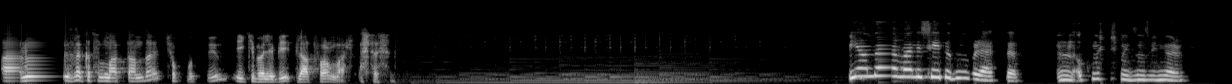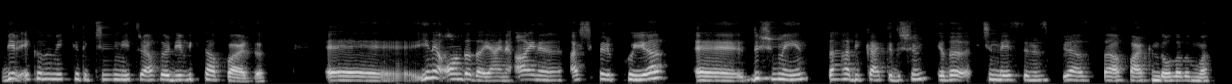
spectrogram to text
aranıza katılmaktan da çok mutluyum. İyi ki böyle bir platform var. Bir yandan ben de şey tadını bıraktı. Hmm, okumuş muydunuz bilmiyorum. Bir ekonomik tetikçinin itirafları diye bir kitap vardı. Ee, yine onda da yani aynı açtıkları kuyuya e, düşmeyin, daha dikkatli düşün ya da içindeyseniz biraz daha farkında olalım mı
